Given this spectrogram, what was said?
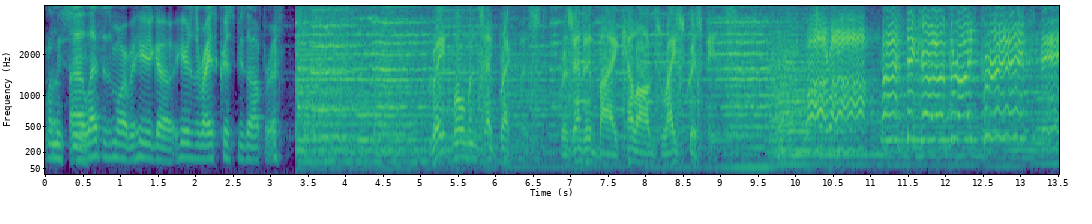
Let me see. Uh, less is more, but here you go. Here's the Rice Krispies opera. Great moments at breakfast, presented by Kellogg's Rice Krispies. Barbara, plastic Kellogg's Rice Krispies,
